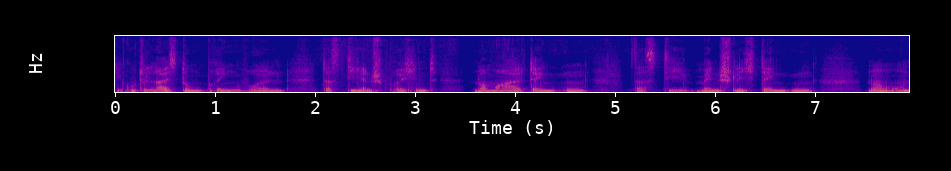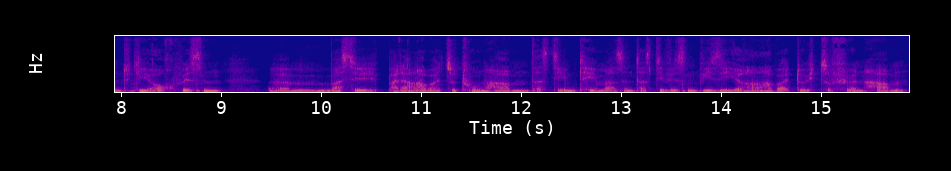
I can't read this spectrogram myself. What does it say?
die gute Leistungen bringen wollen, dass die entsprechend normal denken, dass die menschlich denken ne, und die auch wissen, ähm, was sie bei der Arbeit zu tun haben, dass die im Thema sind, dass die wissen, wie sie ihre Arbeit durchzuführen haben.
